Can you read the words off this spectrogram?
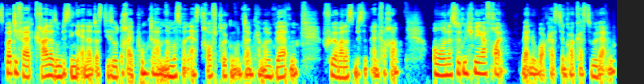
Spotify hat gerade so ein bisschen geändert, dass die so drei Punkte haben. Da muss man erst draufdrücken und dann kann man bewerten. Früher war das ein bisschen einfacher. Und das würde mich mega freuen, wenn du Bock hast, den Podcast zu bewerten.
